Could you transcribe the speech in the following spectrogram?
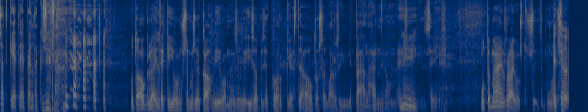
chat GTPltä kysynyt. Mutta on kyllä itsekin juonut semmoisia kahvijuomia, se on isompi se korkki ja sitten autossa varsinkin, niin päällähän ne on. Ei Niin. se, se, mutta mä en raivostu siitä. Mulla Et sä,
